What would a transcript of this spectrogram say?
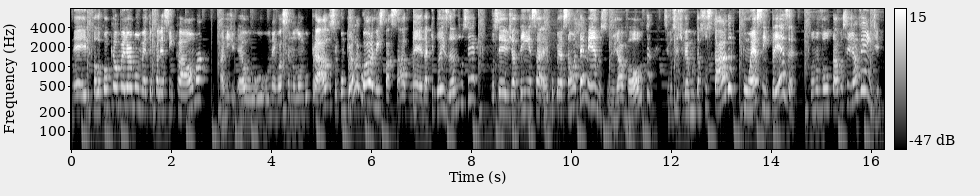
né? Ele falou qual que é o melhor momento. Eu falei assim, calma, a gente é o, o negócio é no longo prazo. Você comprou ela agora, mês passado, né? Daqui dois anos você, você já tem essa recuperação até menos. Já volta. Se você estiver muito assustado com essa empresa, quando voltar você já vende.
